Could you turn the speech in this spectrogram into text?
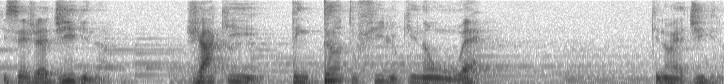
que seja digna, já que tem tanto filho que não o é, que não é digno.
